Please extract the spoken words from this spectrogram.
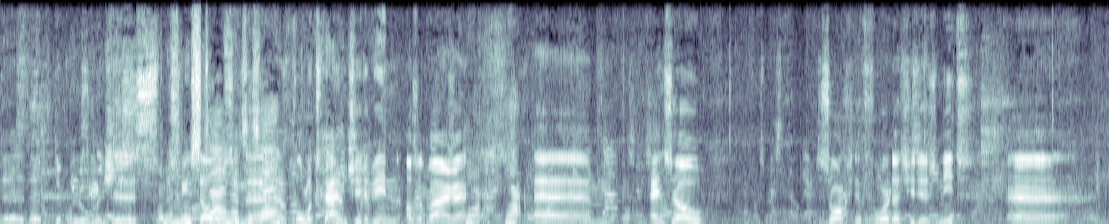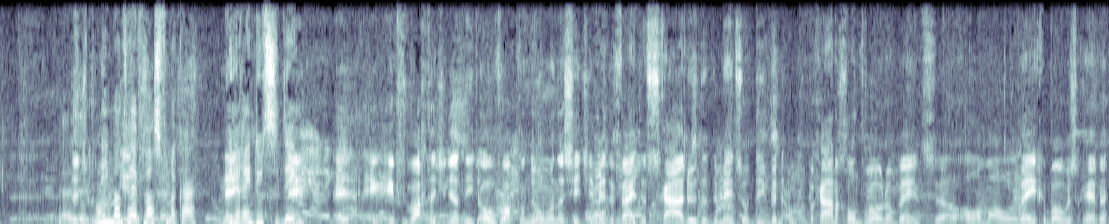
de, de, de bloemetjes, de misschien zelfs een, eh, een volkstuintje erin als het ware. Ja, ja. Ehm, en zo zorg je ervoor dat je dus niet. dat je Niemand heeft last van elkaar. Nee. Iedereen doet zijn ding. Nee, ik, ik verwacht dat je dat niet overal kan doen, want dan zit je met het feit dat schaduw, dat de mensen op, die, op de begane grond wonen opeens allemaal wegen boven zich hebben.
